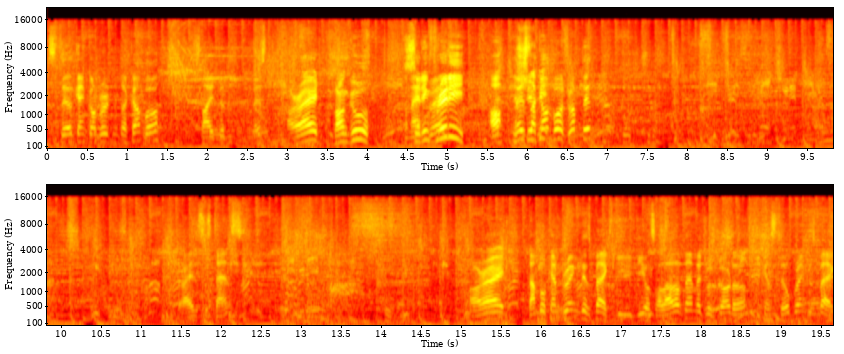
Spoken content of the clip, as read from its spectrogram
Still can convert into a combo. Slide didn't miss. All right, Bangu sitting grab. pretty. Oh, This missed be- combo, dropped it. Right, this is tense. All right. Tumble can bring this back. He deals a lot of damage with Gordeau. He can still bring this back.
